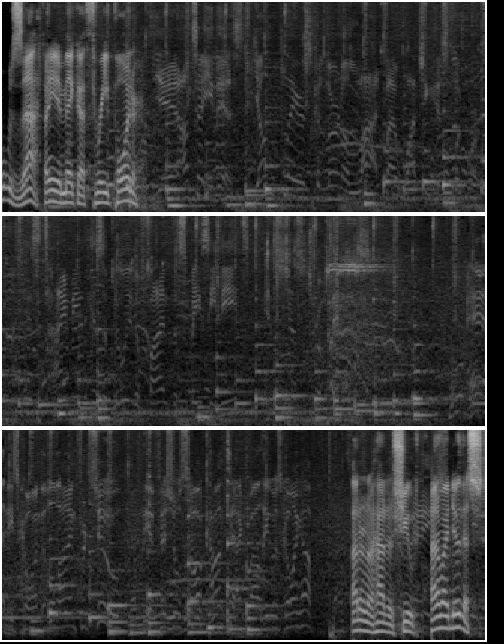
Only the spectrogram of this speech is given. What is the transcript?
What was that? I need to make a three-pointer. Yeah, I'll tell you this. Young players could learn a lot by watching his footwork. His timing, his ability to find the space he needs, it's just tremendous. I don't know how to shoot. How do I do this?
